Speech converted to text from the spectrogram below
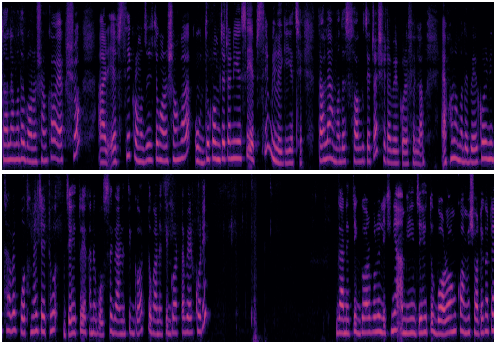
তাহলে আমাদের গণসংখ্যাও একশো আর এফসি ক্রমযোজিত গণসংখ্যা ঊর্ধ্বক্রম যেটা নিয়েছি এফসি মিলে গিয়েছে। তাহলে আমাদের শখ যেটা সেটা বের করে ফেললাম। এখন আমাদের বের করে নিতে হবে প্রথমে যেহেতু যেহেতু এখানে বলছে গাণিতিক গড়, তো গাণিতিক গড়টা বের করি। গাণিতিক গড় বলে লিখিনি আমি যেহেতু বড় অঙ্ক, আমি শর্টকাটে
